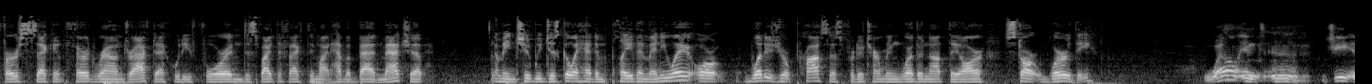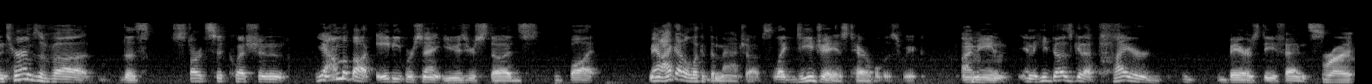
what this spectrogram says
first, second, third round draft equity for, and despite the fact they might have a bad matchup, I mean, should we just go ahead and play them anyway, or what is your process for determining whether or not they are start worthy? Well, in uh, gee, in terms of uh, the start sit question, yeah, I'm about eighty percent use your studs, but man, I got to look at the matchups. Like DJ is terrible this week. I mm-hmm. mean, and he does get a tired Bears defense, right?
